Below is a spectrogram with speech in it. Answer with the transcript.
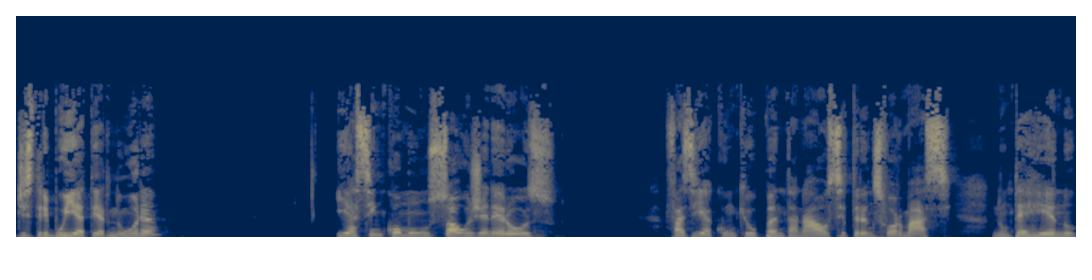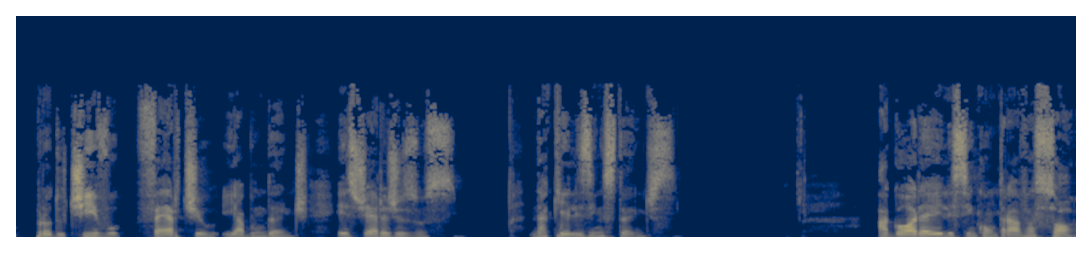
distribuía ternura e, assim como um sol generoso, fazia com que o Pantanal se transformasse num terreno produtivo, fértil e abundante. Este era Jesus, naqueles instantes. Agora ele se encontrava só.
